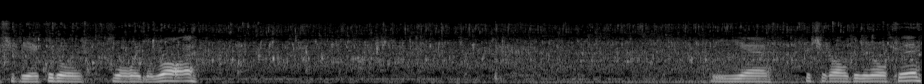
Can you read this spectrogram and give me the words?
there should be a good old flow in the water. The uh, fish are all doing okay.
